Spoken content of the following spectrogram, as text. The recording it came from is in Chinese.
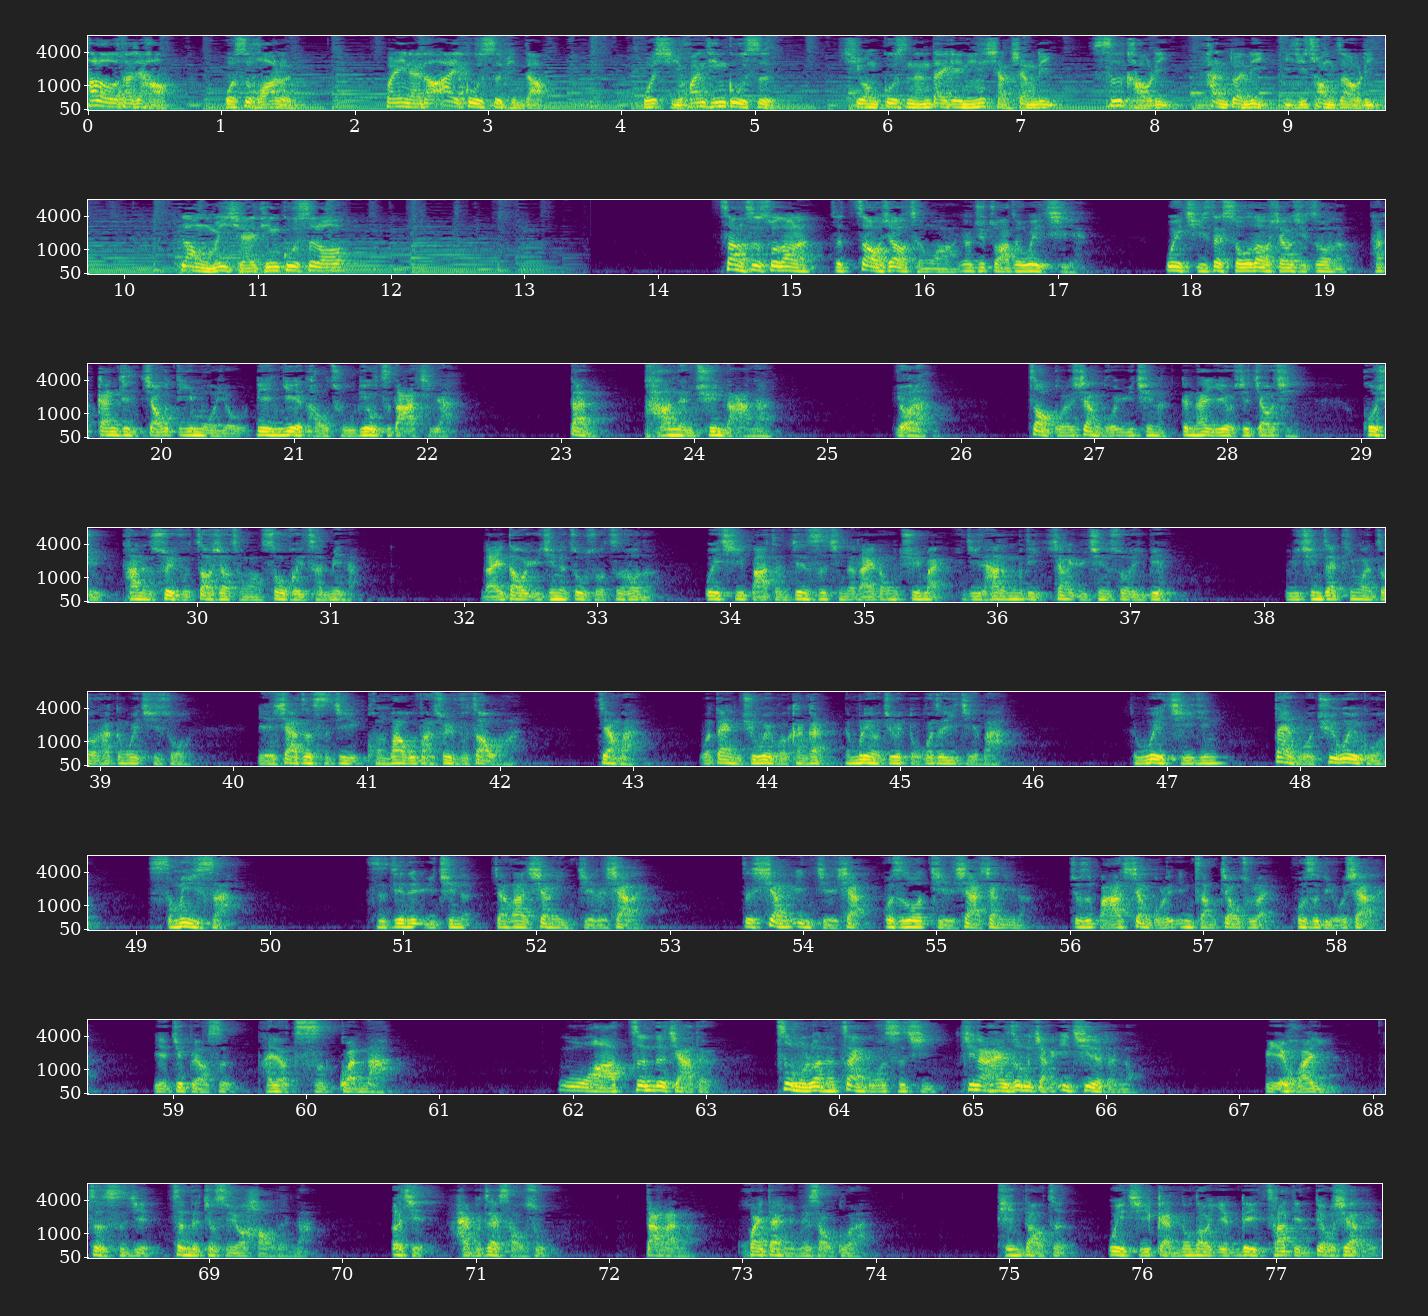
Hello，大家好，我是华伦，欢迎来到爱故事频道。我喜欢听故事，希望故事能带给您想象力、思考力、判断力以及创造力。让我们一起来听故事喽。上次说到呢，这赵孝成王要去抓这魏齐，魏齐在收到消息之后呢，他赶紧脚底抹油，连夜逃出，溜之大吉啊。但他能去哪呢？有了，赵国的相国于钦呢，跟他也有些交情。或许他能说服赵孝成王收回成命了。来到于清的住所之后呢，魏齐把整件事情的来龙去脉以及他的目的向于清说了一遍。于清在听完之后，他跟魏齐说：“眼下这时机恐怕无法说服赵王啊。这样吧，我带你去魏国看看，能不能有机会躲过这一劫吧。”这魏齐一听，带我去魏国，什么意思啊？只见这于清呢，将他的相印解了下来。这相印解下，或是说解下相印呢，就是把他相国的印章交出来，或是留下来。也就表示他要辞官呐！哇，真的假的？这么乱的战国时期，竟然还有这么讲义气的人哦！别怀疑，这世界真的就是有好人呐，而且还不在少数。当然了，坏蛋也没少过啦。听到这，魏齐感动到眼泪差点掉下来。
